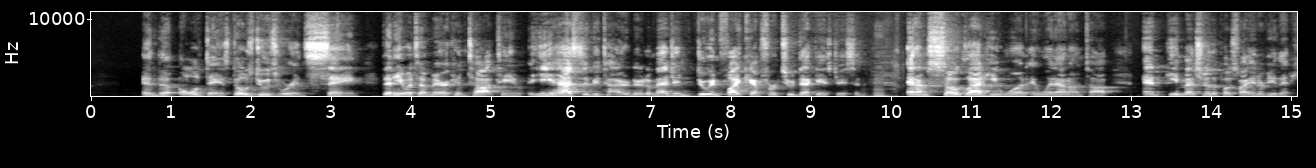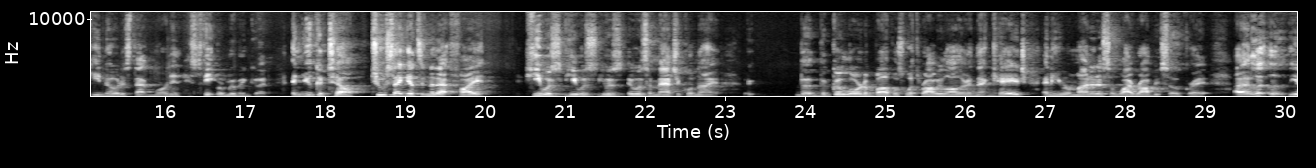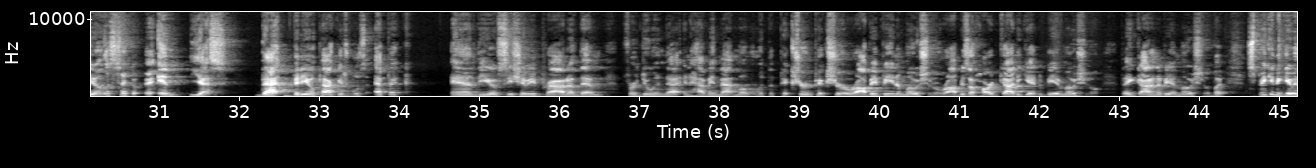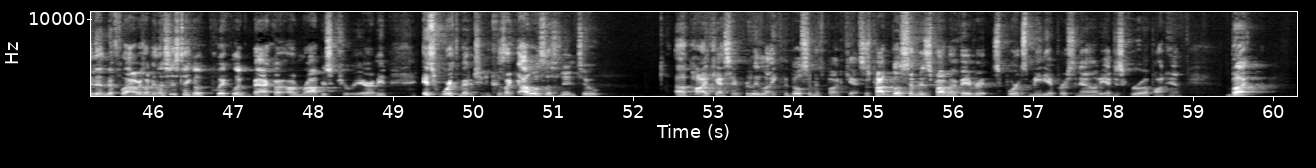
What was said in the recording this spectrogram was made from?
in the old days. Those dudes were insane. Then he went to American Top Team. He has to be tired, dude. Imagine doing fight camps for two decades, Jason. Mm-hmm. And I'm so glad he won and went out on top. And he mentioned in the post fight interview that he noticed that morning his feet were moving good. And you could tell two seconds into that fight, he was he was he was it was a magical night the the good Lord above was with Robbie Lawler in that mm-hmm. cage, and he reminded us of why Robbie's so great. Uh, let, you know, let's take a and yes, that video package was epic, and the UFC should be proud of them for doing that and having that moment with the picture in picture of Robbie being emotional. Robbie's a hard guy to get to be mm-hmm. emotional. They got him to be emotional. But speaking of giving them the flowers, I mean, let's just take a quick look back on, on Robbie's career. I mean, it's worth mentioning because, like, I was listening to a podcast I really like, the Bill Simmons podcast. It's probably Bill Simmons is probably my favorite sports media personality. I just grew up on him. But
